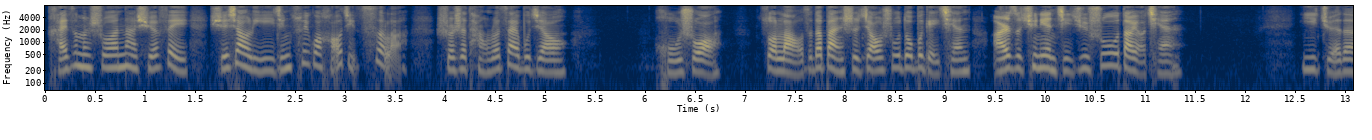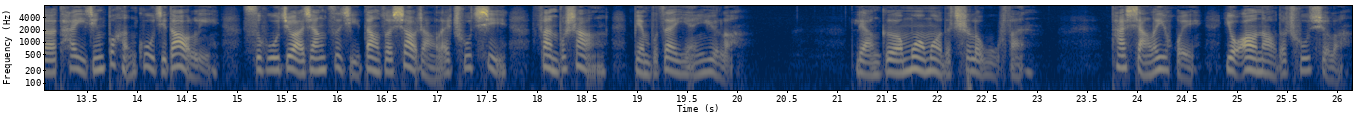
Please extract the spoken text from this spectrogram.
孩子们说那学费学校里已经催过好几次了，说是倘若再不交，胡说！做老子的办事教书都不给钱，儿子去念几句书倒要钱。一觉得他已经不很顾及道理，似乎就要将自己当作校长来出气，犯不上，便不再言语了。两个默默地吃了午饭，他想了一会，又懊恼地出去了。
